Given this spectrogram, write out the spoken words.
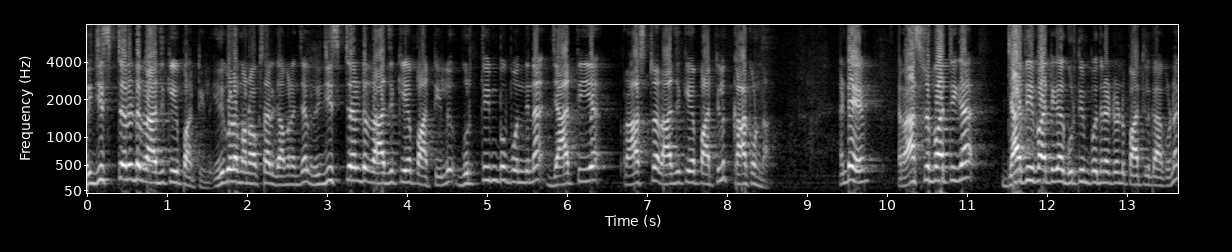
రిజిస్టర్డ్ రాజకీయ పార్టీలు ఇది కూడా మనం ఒకసారి గమనించాలి. రిజిస్టర్డ్ రాజకీయ పార్టీలు గుర్తింపు పొందిన జాతీయ రాష్ట్ర రాజకీయ పార్టీలు కాకుండా. అంటే రాష్ట్ర పార్టీగా జాతీయ పార్టీగా గుర్తింపు పొందినటువంటి పార్టీలు కాకుండా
